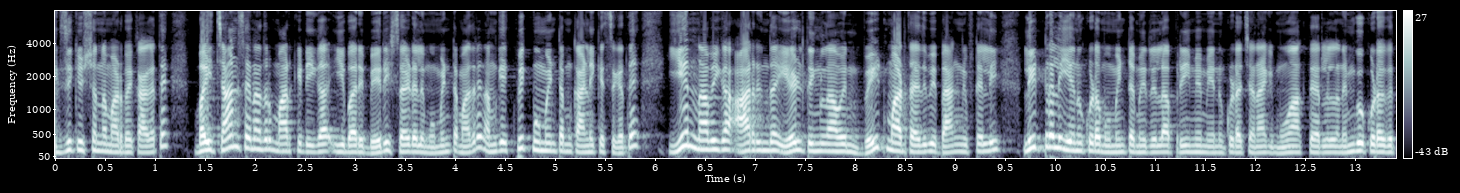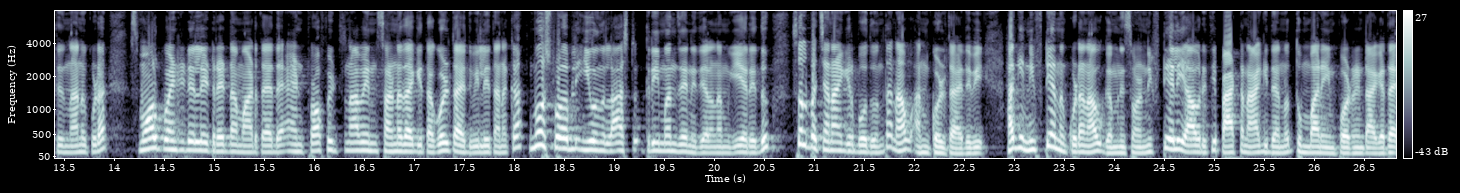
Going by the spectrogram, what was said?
ಎಕ್ಸಿಕ್ಯೂಷನ್ ಮಾಡಬೇಕಾಗುತ್ತೆ. ಬೈ ಚಾನ್ಸ್ ಏನಾದರೂ ಮಾರ್ಕೆಟ್ ಈಗ ಈ ಬಾರಿ ಬೇರೆ ಸೈಡ್ ಅಲ್ಲಿ ಮೂಮೆಂಟಮ್ ಆದ್ರೆ ನಮಗೆ ಕ್ವಿಕ್ ಮೊಮೆಂಟಮ್ ಕಾಣಲಿಕ್ಕೆ ಸಿಗುತ್ತೆ. ಏನ್ ನಾವೀಗ ಆರರಿಂದ ಏಳು ತಿಂಗಳು ನಾವೇನು ವೆಯ್ಟ್ ಮಾಡ್ತಾ ಇದೀವಿ ಬ್ಯಾಂಕ್ ನಿಫ್ಟಿಯಲ್ಲಿ ಲಿಟ್ರಲಿ ಏನು ಕೂಡ ಮೂಮೆಂಟಮ್ ಇರಲಿಲ್ಲ ಪ್ರೀಮಿಯಂ ಏನು ಕೂಡ ಚೆನ್ನಾಗಿ ಮೂವ್ ಆಗ್ತಾ ಇರಲಿಲ್ಲ, ನಿಮಗೂ ಕೂಡ ಗೊತ್ತಿದೆ, ನಾನು ಕೂಡ ಸ್ಮಾಲ್ ಕ್ವಾಂಟಿಟಿಯಲ್ಲಿ ಟ್ರೇಡ್ ಮಾಡ್ತಾ ಇದ್ದೆ ಅಂಡ್ ಪ್ರಾಫಿಟ್ಸ್ ನಾವೇನು ಸಣ್ಣದಾಗಿ ತಗೊಳ್ತಾ ಇದ್ವಿ ಇಲ್ಲಿ ತನಕ? ಮೋಸ್ಟ್ ಪ್ರಾಬ್ಲಿ ಈ ಒಂದು ಲಾಸ್ಟ್ ತ್ರೀ ಮಂತ್ಸ್ ಏನಿದೆಯಲ್ಲ, ನಮ್ಗೆ ಇಯರ್ ಇದು, ಸ್ವಲ್ಪ ಚೆನ್ನಾಗಿರ್ಬೋದು ಅಂತ ನಾವು ಅನ್ಕೊಳ್ತಾ ಇದೀವಿ ಹಾಗೆ ನಿಫ್ಟಿಯನ್ನು ಕೂಡ ನಾವು ಗಮನಿಸೋಣ. ನಿಫ್ಟಿಯಲ್ಲಿ ಯಾವ ರೀತಿ ಪ್ಯಾಟರ್ನ್ ಆಗಿದೆ ಅನ್ನೋದು ತುಂಬಾನೇ ಇಂಪಾರ್ಟೆಂಟ್ ಆಗಿದೆ.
